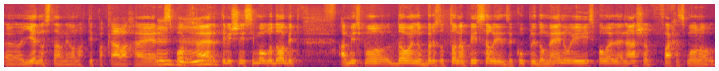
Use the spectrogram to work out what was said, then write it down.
a, jednostavne, ono, tipa kava HR, sport HR, ti više nisi mogao dobiti a mi smo dovoljno brzo to napisali, zakupili domenu i ispalo je da je naša, fakat smo ono,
